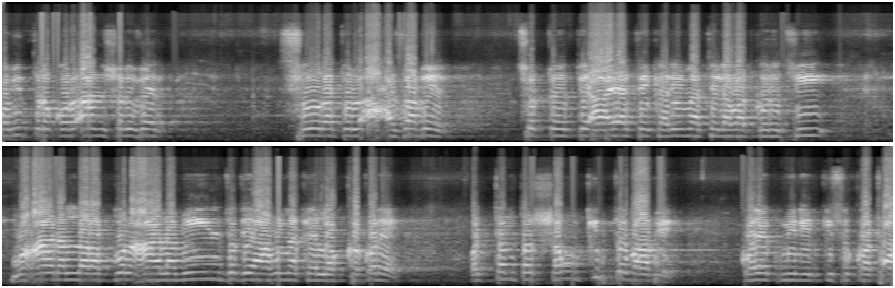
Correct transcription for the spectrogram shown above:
পবিত্র কোরআন শরীফের সূরাতুল আহজাবের ছোট্ট একটি আয়াতে কারিমা তেলাওয়াত করেছি। মহান আল্লাহ রাব্বুল আলামিন যদি আমাকে লক্ষ্য করে অত্যন্ত সংক্ষিপ্ত ভাবে কয়েক মিনিট কিছু কথা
